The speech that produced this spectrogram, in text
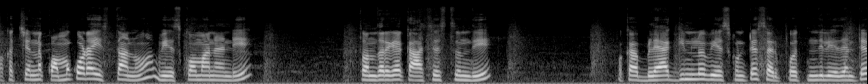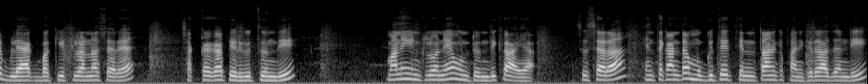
ఒక చిన్న కొమ్మ కూడా ఇస్తాను వేసుకోమానండి. తొందరగా కాసేస్తుంది. ఒక బ్లాక్ గిన్నెలో వేసుకుంటే సరిపోతుంది లేదంటే బ్లాక్ బకెట్లో అన్నా సరే చక్కగా పెరుగుతుంది. మన ఇంట్లోనే ఉంటుంది కాయ. చూసారా? ఇంతకంటే ముగ్గితే తినటానికి పనికిరాదండి.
